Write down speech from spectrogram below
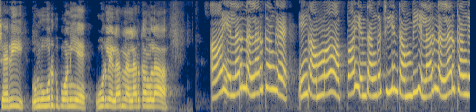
சரி உங்க ஊருக்கு போனியே. ஊர்ல எல்லாரும் நல்லா இருக்காங்களா? ஆ எல்லாரும் நல்லா இருக்காங்க. எங்க அம்மா அப்பா என் தங்கச்சி என் தம்பி எல்லாரும் நல்லா இருக்காங்க.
